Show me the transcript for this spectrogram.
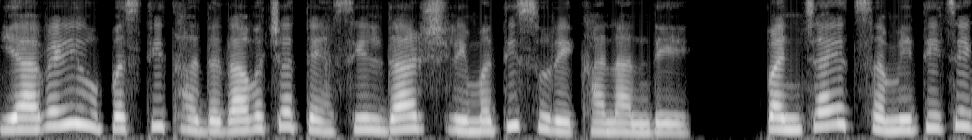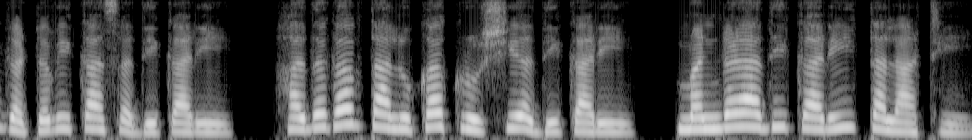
यावेळी उपस्थित हदगावच्या तहसीलदार श्रीमती सुरेखा नांदे पंचायत समितीचे गटविकास अधिकारी हदगाव तालुका कृषी अधिकारी मंडळाधिकारी तलाठी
